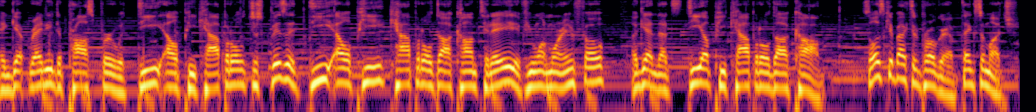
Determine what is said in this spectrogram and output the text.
and get ready to prosper with DLP Capital. Just visit dlpcapital.com today if you want more info. Again, that's dlpcapital.com. So let's get back to the program. Thanks so much.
